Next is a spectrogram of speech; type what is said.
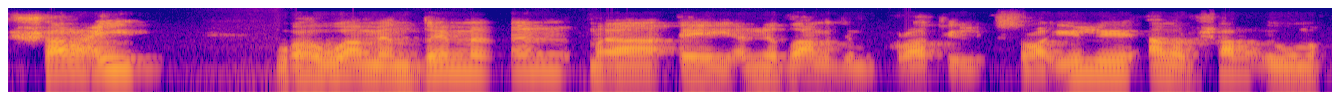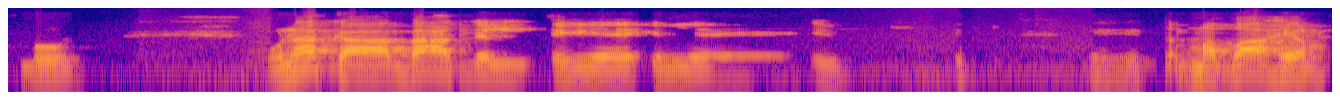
شرعي وهو من ضمن ما النظام الديمقراطي الإسرائيلي أمر شرعي ومقبول. هناك بعض المظاهر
